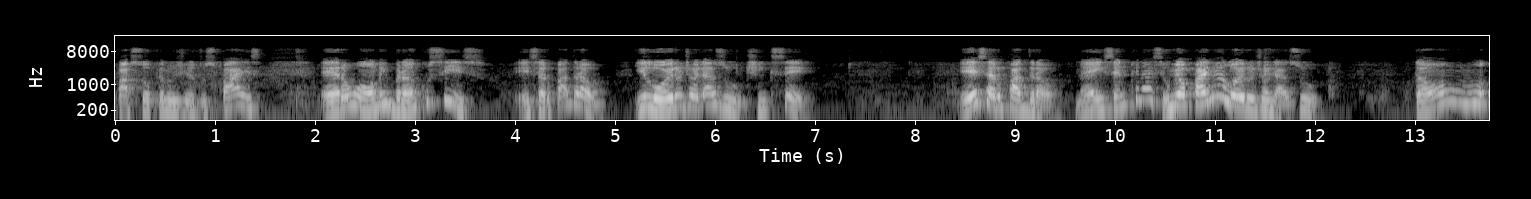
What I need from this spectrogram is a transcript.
passou pelo Dia dos Pais, era o homem branco cis. Esse era o padrão. E loiro de olho azul, tinha que ser. Esse era o padrão, né? E sendo que não é assim. O meu pai não é loiro de olho azul. Então,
